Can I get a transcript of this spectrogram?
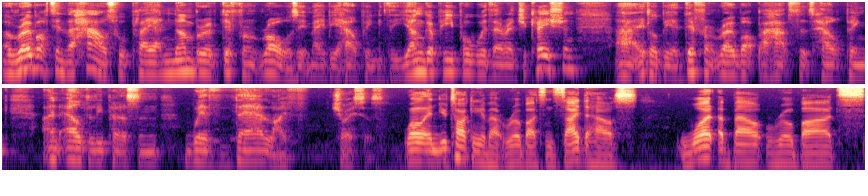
a robot in the house will play a number of different roles. It may be helping the younger people with their education. Uh, it'll be a different robot, perhaps, that's helping an elderly person with their life choices. Well, and you're talking about robots inside the house. What about robots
